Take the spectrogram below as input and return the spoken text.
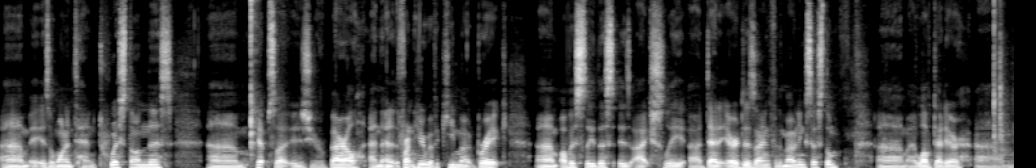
Um, it is a 1 in 10 twist on this. Um, yep, so that is your barrel. And then at the front here we have a KeyMo brake. Um, obviously this is actually a Dead Air design for the mounting system. Um, I love Dead Air um,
